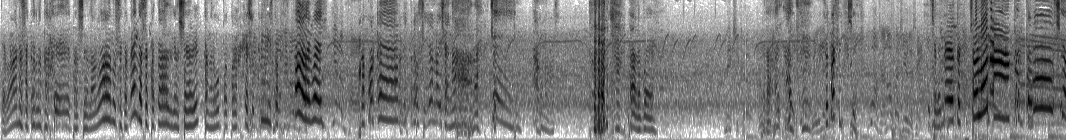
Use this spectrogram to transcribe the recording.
Te van a sacar la tarjeta, se la van a sacar. Véngase para acá, desgraciado. Ahorita me voy para, para Jesucristo. ¡Órale, güey! ¿Pero por qué, árbitro, si yo no hice nada? ¡Ching! ¡Vámonos! Dale. Mira, ay, ay. ¿Se pasa? Sí. Y se le mete. ¡Se lo mete! ¡Rusia!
